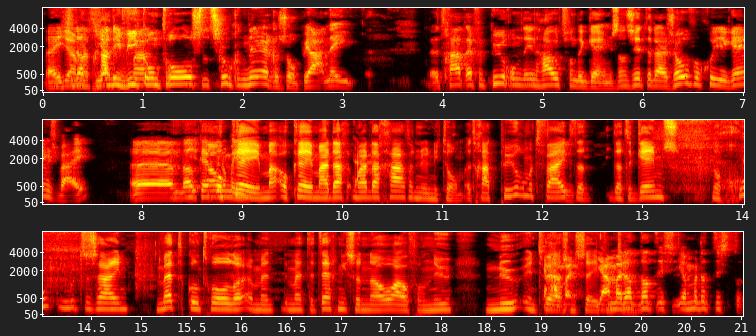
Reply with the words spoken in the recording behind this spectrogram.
Weet Ja, je, dat, ja, gaat die Wii-controls, dat sloeg nergens op. Ja, nee. Het gaat even puur om de inhoud van de games. Dan zitten daar zoveel goede games bij. Eh, welke Ja, heb je Oké, maar, oké, maar, daar, maar daar gaat het nu niet om. Het gaat puur om het feit dat, dat de games nog goed moeten zijn met de controller en met, met de technische know-how van nu, nu in Ja, maar, 2017. ja, maar dat, dat is... Ja, maar dat is... toch-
